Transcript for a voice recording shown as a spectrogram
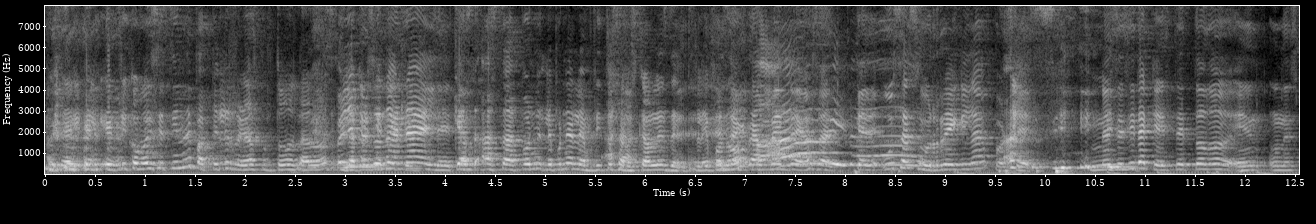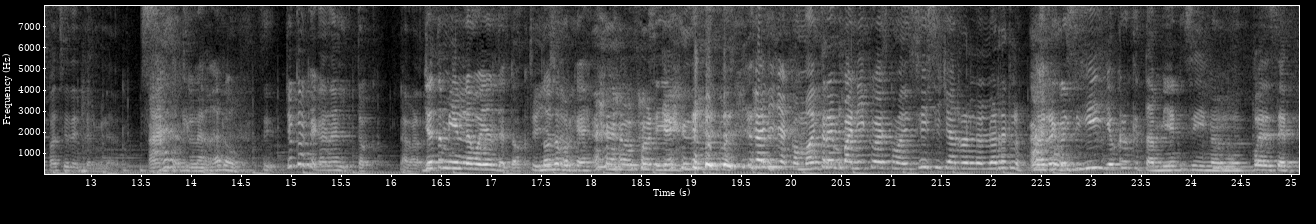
Ah, o sea, el, el- el que como dices, tiene papeles regados por todos lados. Pero y yo la creo que persona gana el de que hasta, hasta pone- le pone alambritos a los cables del teléfono. Exactamente, o sea, no. que usa su regla porque Ah, sí. necesita que esté todo en un espacio determinado. Ah, claro. Sí, Yo creo que gana el TOC, la verdad. Yo también le voy al de TOC. Sí, no sé por qué. porque Sí. claro, ya como entra en pánico es como de, sí, sí, ya lo, lo arreglo. Me arreglo- Sí, yo creo que también, sí, no, no, puede ser.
